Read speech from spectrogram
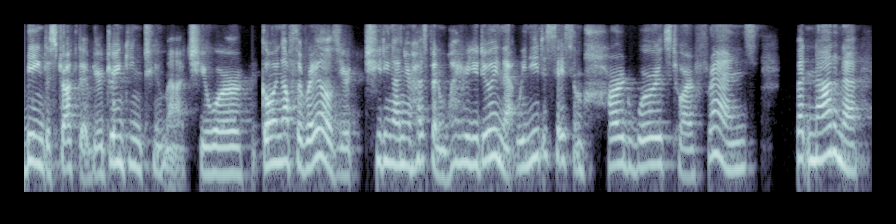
being destructive, you're drinking too much, you're going off the rails, you're cheating on your husband. Why are you doing that? We need to say some hard words to our friends, but not in a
